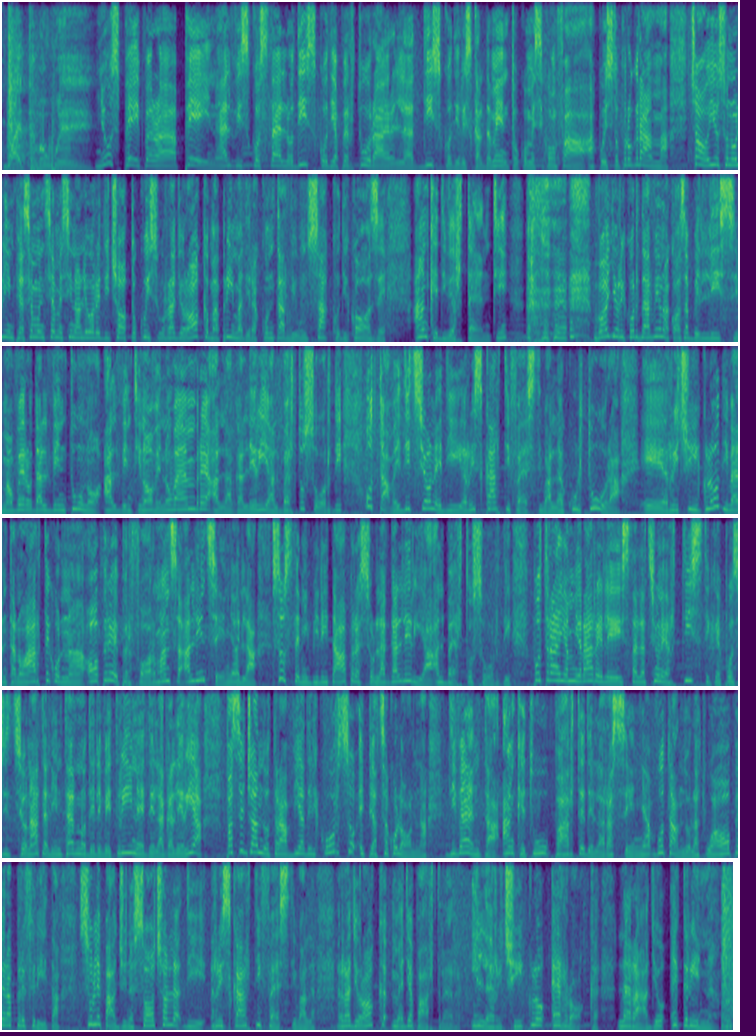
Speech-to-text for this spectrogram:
wipe them away. Newspaper uh, Pain, Elvis Costello, disco di apertura, il disco di riscaldamento come si confà a questo programma. Ciao, io sono Olimpia, siamo insieme sino alle ore 18 qui su Radio Rock, ma prima di raccontarvi un sacco di cose anche divertenti, voglio ricordarvi una cosa bellissima, ovvero dal 21 al 29 novembre alla Galleria Alberto Sordi, ottava edizione di Riscarti Festival, cultura e riciclo diventano arte con opere e performance all'insegna della sostenibilità presso la Galleria Alberto Sordi. Potrai ammirare le installazioni artistiche posizionate all'interno delle vetrine della galleria passeggiando tra Via del Corso e Piazza Colonna. Diventa anche tu parte della rassegna votando la tua opera preferita sulle pagine social di Riscarti Festival. Radio Rock Media Partner. Il riciclo è rock, la radio è green.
